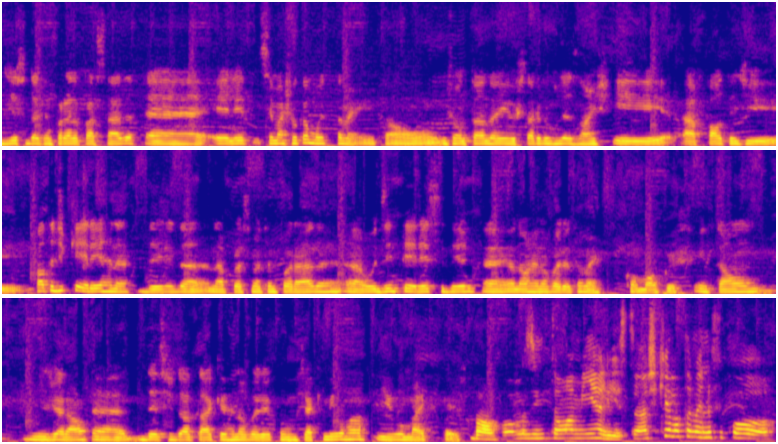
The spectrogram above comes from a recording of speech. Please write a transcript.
disso da temporada passada, é, ele se machuca muito também. Então, juntando aí o histórico de lesões e a falta de falta de querer, né, dele da, na próxima temporada, é, o desinteresse dele, é, eu não renovaria também com o Moncrief. Então, em geral, é, desses do ataque eu renovaria com o Jack Milhar e o Mike First. Bom, vamos então à minha lista. Acho que ela também não ficou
